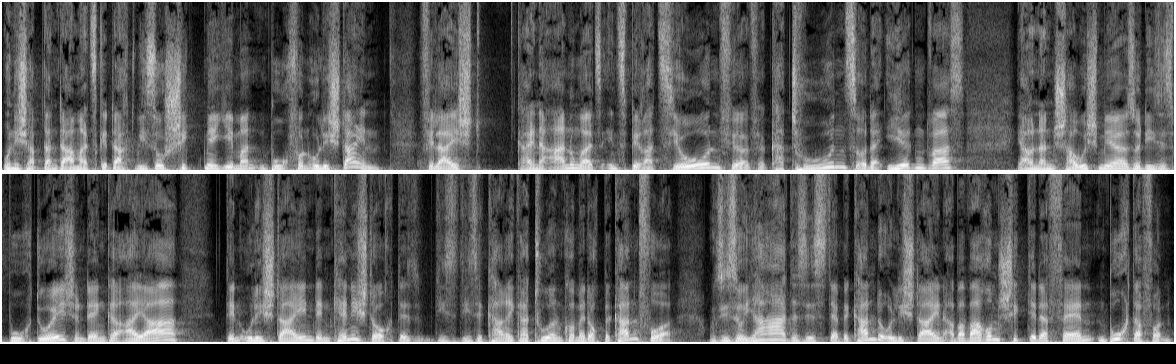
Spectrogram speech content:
Und ich habe dann damals gedacht, wieso schickt mir jemand ein Buch von Uli Stein? Vielleicht, keine Ahnung, als Inspiration für, für Cartoons oder irgendwas. Ja, und dann schaue ich mir so dieses Buch durch und denke, ah ja, den Uli Stein, den kenne ich doch. Der, diese, diese Karikaturen kommen mir doch bekannt vor. Und sie so, ja, das ist der bekannte Uli Stein, aber warum schickt dir der Fan ein Buch davon?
